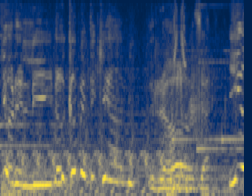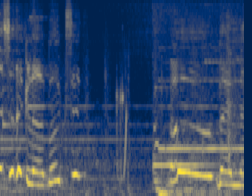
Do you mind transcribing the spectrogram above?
Fiorellino, come ti chiami? Rosa, io sono Globox. Oh, bella.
